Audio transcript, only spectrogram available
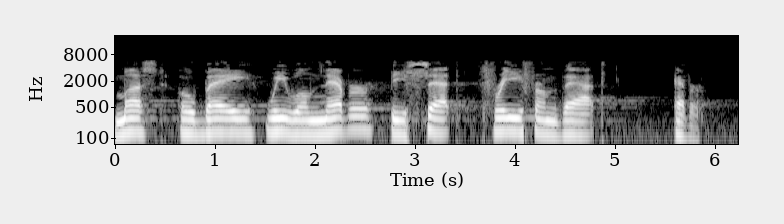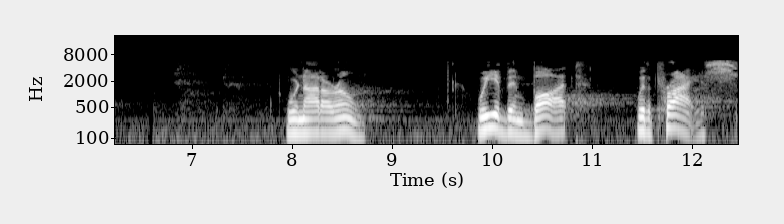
must obey. We will never be set free from that ever. We're not our own. We have been bought with a price.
